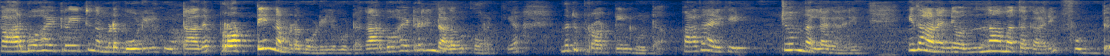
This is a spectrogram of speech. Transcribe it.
കാർബോഹൈഡ്രേറ്റ് നമ്മുടെ ബോഡിയിൽ കൂട്ടാതെ പ്രോട്ടീൻ നമ്മുടെ ബോഡിയിൽ കൂട്ടുക. കാർബോഹൈഡ്രേറ്റിന്റെ അളവ് കുറയ്ക്കുക. എന്നിട്ട് പ്രോട്ടീൻ കൂട്ടുക. അപ്പോൾ അതായിരിക്കും ഏറ്റവും നല്ല കാര്യം. ഇതാണ് എന്റെ ഒന്നാമത്തെ കാര്യം ഫുഡ്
